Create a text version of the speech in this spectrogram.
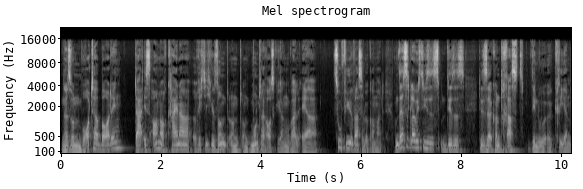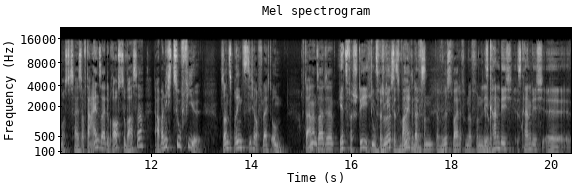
ne, so ein Waterboarding, da ist auch noch keiner richtig gesund und, und munter rausgegangen, weil er zu viel Wasser bekommen hat. Und das ist, glaube ich, dieses, dieses, dieser Kontrast, den du äh, kreieren musst. Das heißt, auf der einen Seite brauchst du Wasser, aber nicht zu viel. Sonst bringt es dich auch vielleicht um. Auf der anderen Seite, Jetzt verstehe ich, du jetzt verstehe ich wirst das weiter Wildnis. davon, da wirst weiter von davon Es leben. kann dich, es kann dich, äh,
